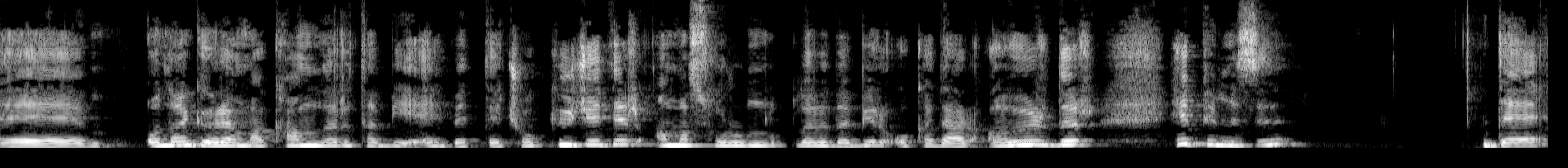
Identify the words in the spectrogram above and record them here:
E, ona göre makamları tabii elbette çok yücedir ama sorumlulukları da bir o kadar ağırdır. Hepimizin de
